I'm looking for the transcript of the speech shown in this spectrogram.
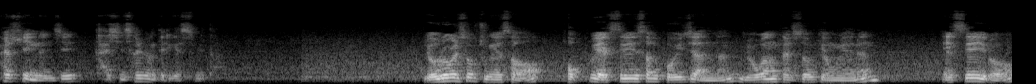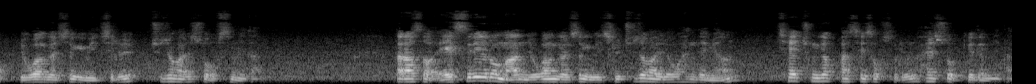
할 수 있는지 다시 설명드리겠습니다. 요로 결석 중에서 복부 엑스레이에서 보이지 않는 요관 결석 경우에는 엑스레이로 요관 결석의 위치를 추정할 수 없습니다. 따라서 엑스레이로만 요관 결석의 위치를 추정하려고 한다면 최충격파 세속술을 할수 없게 됩니다.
